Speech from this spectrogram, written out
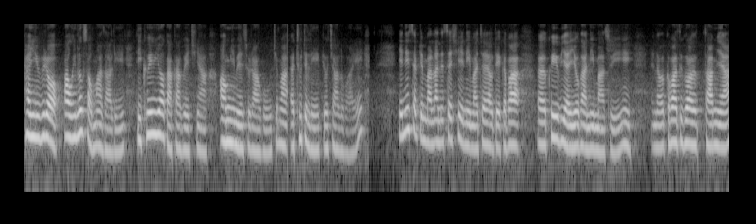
ခံယူပြီးတော့ပါဝင်လှုပ်ဆောင်မှသာလျှင်ဒီခွေးရောဂါကာကွယ်ခြင်းအောင်မြင်မယ်ဆိုတာကိုကျွန်မအထူးတလဲပြောကြားလိုပါတယ်။ယနေ့စက်တင်ဘာလ28ရက်နေ့မှာကြာရောက်တဲ့ကမ္ဘာခွေးပြန်ယောဂနေ့မှာဆိုရင်နော်ကမ္ဘာသူကသားများ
